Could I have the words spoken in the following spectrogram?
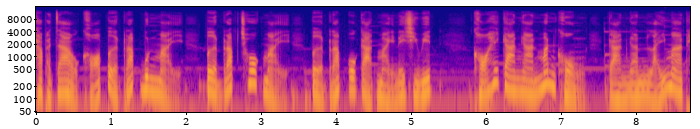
ข้าพเจ้าขอเปิดรับบุญใหม่ เปิดรับโชคใหม่ เปิดรับโอกาสใหม่ในชีวิต ขอให้การงานมั่นคง การเงินไหลมาเท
